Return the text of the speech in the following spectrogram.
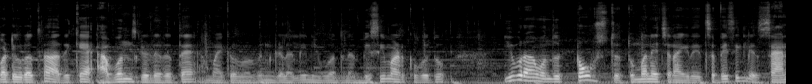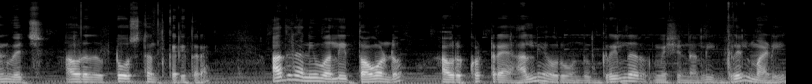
ಬಟ್ ಇವ್ರ ಹತ್ರ ಅದಕ್ಕೆ ಅವನ್ಸ್ಗಳಿರುತ್ತೆ ಮೈಕ್ರೋವ್ ಅವನ್ಗಳಲ್ಲಿ ನೀವು ಅದನ್ನು ಬಿಸಿ ಮಾಡ್ಕೋಬೋದು. ಇವರ ಒಂದು ಟೋಸ್ಟ್ ತುಂಬಾ ಚೆನ್ನಾಗಿದೆ. ಇಟ್ಸ್ ಬೇಸಿಕ್ಲಿ ಸ್ಯಾಂಡ್ವಿಚ್ ಅವರದು ಟೋಸ್ಟ್ ಅಂತ ಕರೀತಾರೆ. ಅದನ್ನು ನೀವು ಅಲ್ಲಿ ತೊಗೊಂಡು ಅವ್ರಿಗೆ ಕೊಟ್ಟರೆ ಅಲ್ಲಿ ಅವರು ಒಂದು ಗ್ರಿಲ್ಲರ್ ಮಿಷಿನಲ್ಲಿ ಗ್ರಿಲ್ ಮಾಡಿ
